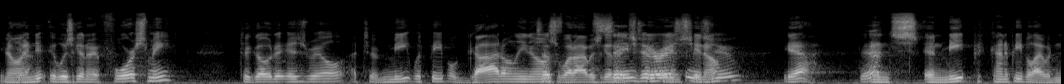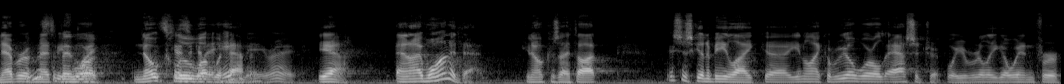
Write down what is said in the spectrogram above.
You know, I knew it was going to force me to go to Israel, uh, to meet with people. God only knows Just what I was going to same experience, generation you as know? you? Yeah. Yeah. And and meet kind of people I would never have met have before. like, no "These guys are clue what would happen. me," right. Yeah. And I wanted that. you know, because I thought this is going to be like, uh, you know, like a real world acid trip where you really go in for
